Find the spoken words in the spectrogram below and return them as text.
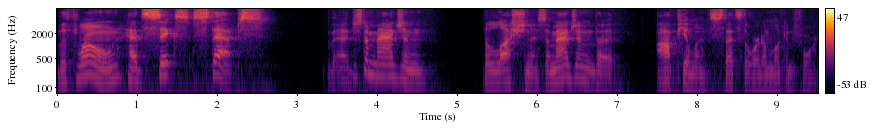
The throne had six steps. Uh, just imagine the lushness. Imagine the opulence. That's the word I'm looking for.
